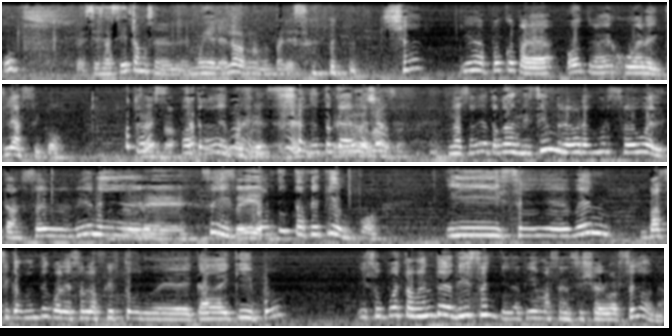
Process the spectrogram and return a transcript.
Uf, pues si es así, estamos en el- muy en el horno, me parece. Ya queda poco para otra vez jugar el clásico. ¿Otra vez? Exacto. Otra vez, porque ya no toca de de marzo. Nos había tocado en diciembre, ahora en marzo de vuelta. Se viene. Bastante Sí, seguido. cortitos de tiempo. Y se ven básicamente cuáles son los fixtures de cada equipo. Y supuestamente dicen que la tiene más sencilla el Barcelona.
